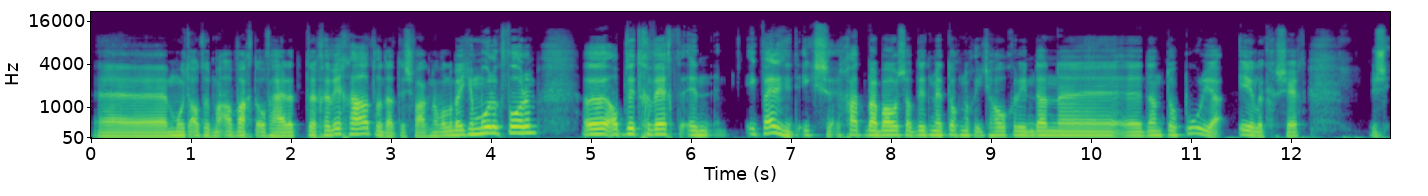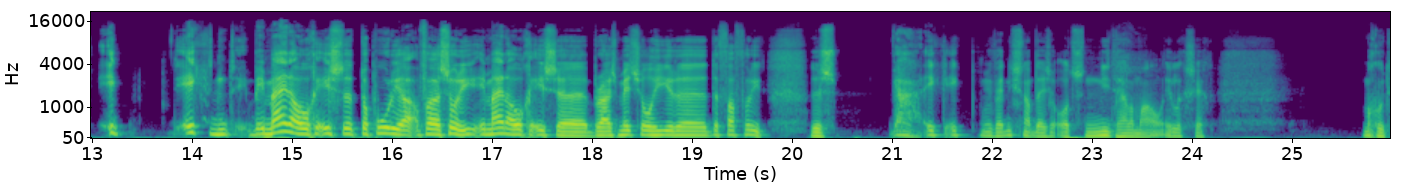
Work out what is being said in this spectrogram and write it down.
Eh, moet altijd maar afwachten of hij het gewicht haalt. Want dat is vaak nog wel een beetje moeilijk voor hem op dit gewicht. En ik weet het niet. Ik schat Barbosa op dit moment toch nog iets hoger in dan, dan Topuria, eerlijk gezegd. Dus ik, ik, in mijn ogen is uh, Topuria, of eh, sorry, in mijn ogen is eh, Bryce Mitchell hier eh, de favoriet. Dus ja, ik, ik, ik weet niet, snap deze odds niet helemaal, eerlijk gezegd. Maar goed,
